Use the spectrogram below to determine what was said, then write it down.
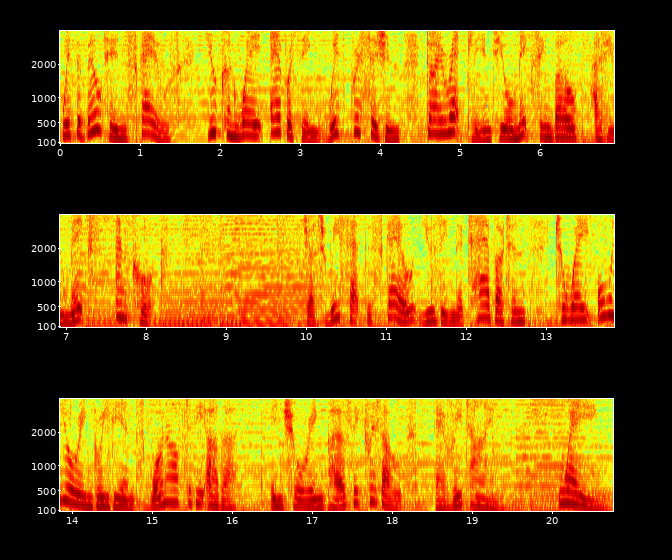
With the built-in scales, you can weigh everything with precision directly into your mixing bowl as you mix and cook. Just reset the scale using the tare button to weigh all your ingredients one after the other, ensuring perfect results every time. Weighing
